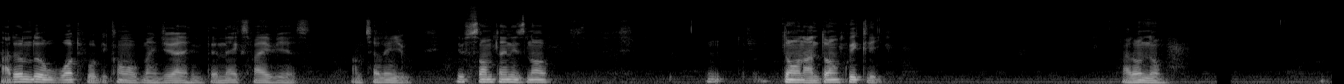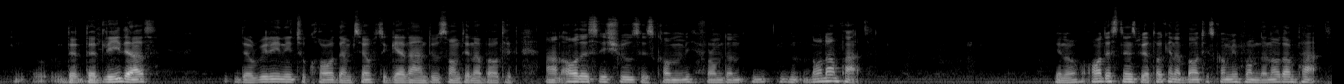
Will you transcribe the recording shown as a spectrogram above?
I don't know what will become of Nigeria in the next five years. I'm telling you, if something is not done and done quickly, I don't know. The, the leaders, they really need to call themselves together and do something about it. And all these issues is coming from the northern part. You know, all these things we are talking about is coming from the northern part.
